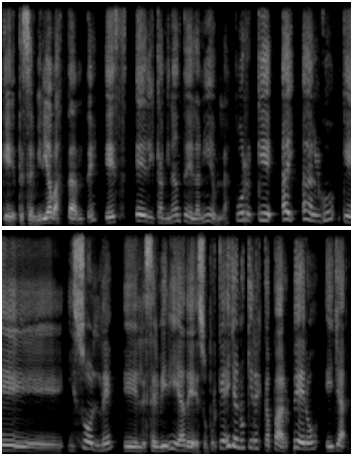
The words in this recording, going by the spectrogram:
que te serviría bastante es el caminante de la niebla. Porque hay algo que Isolde eh, le serviría de eso. Porque ella no quiere escapar, pero ella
